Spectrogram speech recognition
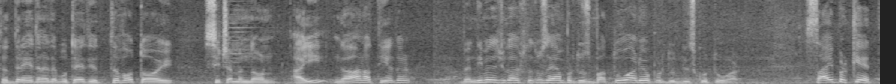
të drejtën e deputetit të votojë siç e mendon ai, nga ana tjetër, vendimet e Gjykatës Kushtetuese janë për t'u zbatuar, jo për t'u diskutuar. Sa i përket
